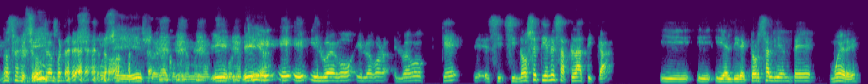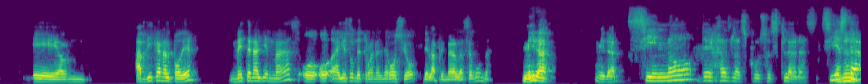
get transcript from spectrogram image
No suena Pues como sí, una monarquía. Pues ¿no? sí, suena como una monarquía. y, y- y- y- y luego, y luego, y luego que eh, si, si no se tiene esa plática y, y- y el director saliente muere, eh, um, abdican al poder, meten a alguien más o, o ahí es donde truena el negocio de la primera a la segunda. Mira, mira, si no dejas las cosas claras, si esta,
